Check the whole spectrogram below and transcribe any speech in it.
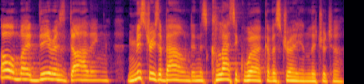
Oh, my dearest darling, mysteries abound in this classic work of Australian literature.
